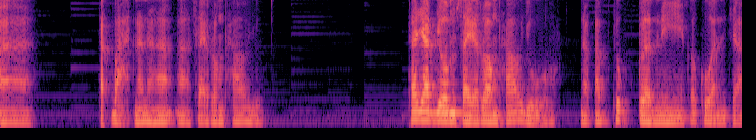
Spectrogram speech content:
มาตักบาตรนั้นนะฮะใส่รองเท้าอยู่ ถ้าญาติโยมใส่รองเท้าอยู่นะครับ ทุกกรณีก็ควรจะ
